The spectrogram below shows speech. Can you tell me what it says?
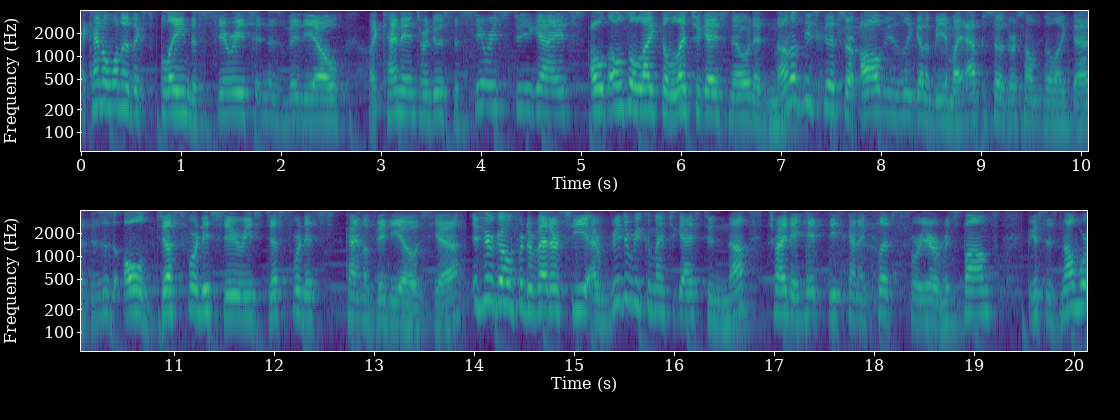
I kind of wanted to explain the series in this video, like kind of introduce the series to you guys. I would also like to let you guys know that none of these clips are obviously going to be in my episode or something like that. This is all just for this series, just for this kind of videos, yeah? If you're going for the Red RC, I really recommend you guys to not try to hit these kind of clips for your response, because it's not worth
